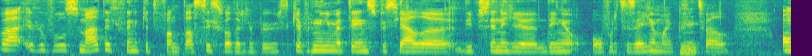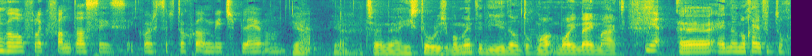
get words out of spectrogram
Maar gevoelsmatig vind ik het fantastisch wat er gebeurt. Ik heb er niet meteen speciale diepzinnige dingen over te zeggen... maar ik vind het wel ongelooflijk fantastisch. Ik word er toch wel een beetje blij van. Ja, ja. het zijn uh, historische momenten die je dan toch mo mooi meemaakt. Ja. Uh, en dan nog even, toch,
